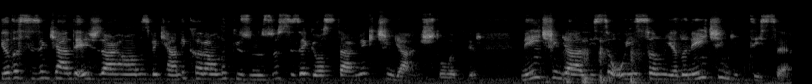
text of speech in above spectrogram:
ya da sizin kendi ejderhanız ve kendi karanlık yüzünüzü size göstermek için gelmiş de olabilir. Ne için geldiyse o insanı ya da ne için gittiyse,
